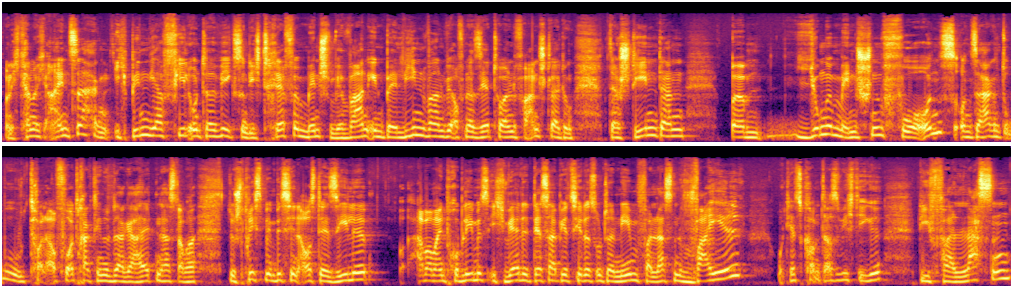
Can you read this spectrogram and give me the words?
Und ich kann euch eins sagen, ich bin ja viel unterwegs und ich treffe Menschen. Wir waren in Berlin, waren wir auf einer sehr tollen Veranstaltung. Da stehen dann ähm, junge Menschen vor uns und sagen, du, toller Vortrag, den du da gehalten hast, aber du sprichst mir ein bisschen aus der Seele. Aber mein Problem ist, ich werde deshalb jetzt hier das Unternehmen verlassen, weil, und jetzt kommt das Wichtige, die verlassen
